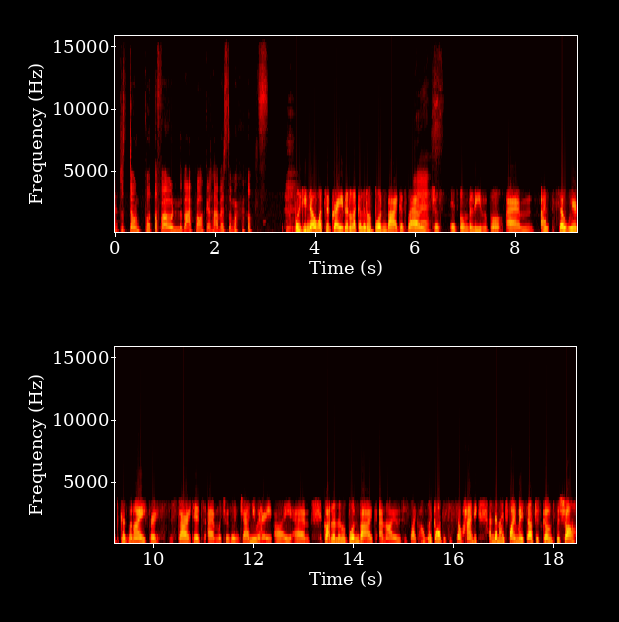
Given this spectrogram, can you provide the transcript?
that. Just don't put the phone in the back pocket. Have it somewhere else. Well, you know what's a great little like a little bun bag as well Yes. is just is unbelievable. Um, and it's so weird because when I first started, um, which was in January, I um got a little bun bag and I was just like, oh my god, this is so handy. And then I'd find myself just going to the shop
